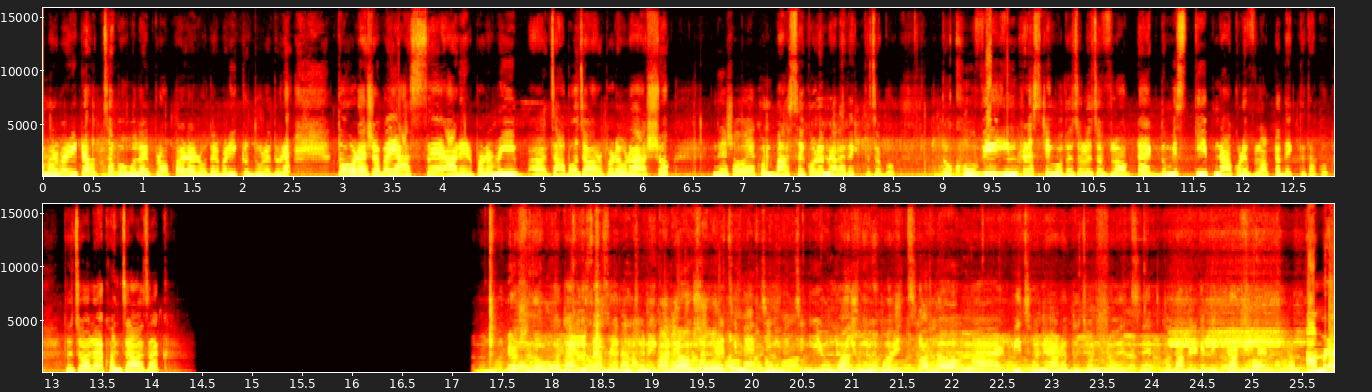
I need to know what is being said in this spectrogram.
আমার বাড়িটা হচ্ছে বগুলাই প্রপার আর ওদের বাড়ি একটু দূরে দূরে। তো ওরা সবাই আসছে, আর এরপর আমি যাব, যাওয়ার পরে ওরা আসুক। দিয়ে সবাই এখন বাসে করে মেলা দেখতে যাব। তো খুবই ইন্টারেস্টিং হতে চলেছে ব্লগটা একদমই স্কিপ না করে ব্লগটা দেখতে থাকো। তো চলো এখন যাওয়া যাক। তো গাইস আমরা দুজন এখানে বসে পড়েছি ম্যাচিং ম্যাচিং ইয়েলো ইয়েলো করেছি আর পিছনে আরও দুজন রয়েছে তো তাদেরকে তো একটু আগেই দেখালাম। আমরা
